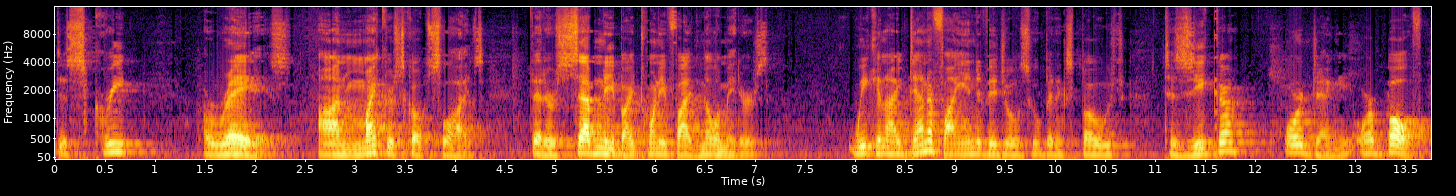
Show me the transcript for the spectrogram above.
discrete arrays on microscope slides that are 70 by 25 millimeters, we can identify individuals who've been exposed to Zika or dengue or both.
